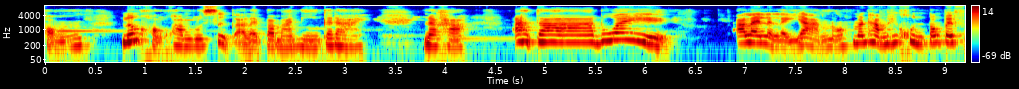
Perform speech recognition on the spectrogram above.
ของเรื่องของความรู้สึกอะไรประมาณนี้ก็ได้นะคะ อาจจะด้วย อะไรหลาย ๆ อย่างเนาะมันทำให้คุณต้องไปโฟ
